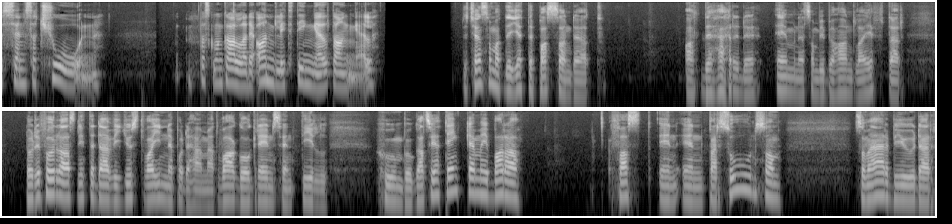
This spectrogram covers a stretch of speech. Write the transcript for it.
sensation, vad ska man kalla det, andligt tingeltangel. Det känns som att det är jättepassande att, att det här är det ämne som vi behandlar efter då det förra avsnittet där vi just var inne på det här med att var går gränsen till humbug. Alltså jag tänker mig bara fast en, en person som, som erbjuder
